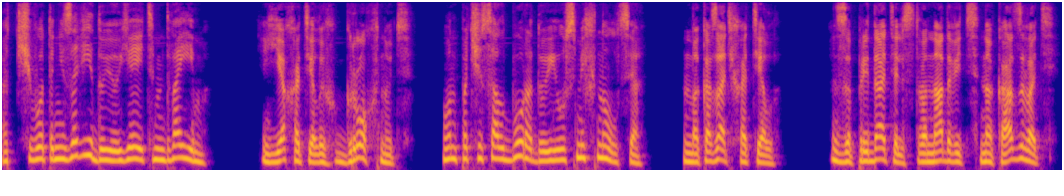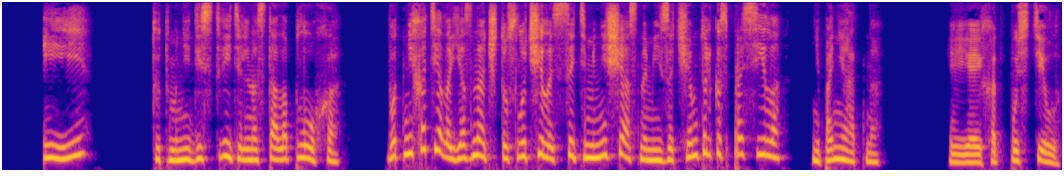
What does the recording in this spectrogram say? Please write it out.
«Отчего-то не завидую я этим двоим». «Я хотел их грохнуть». Он почесал бороду и усмехнулся. «Наказать хотел. За предательство надо ведь наказывать». «И?» Тут мне действительно стало плохо. Вот не хотела я знать, что случилось с этими несчастными, и зачем только спросила. Непонятно. И я их отпустил.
